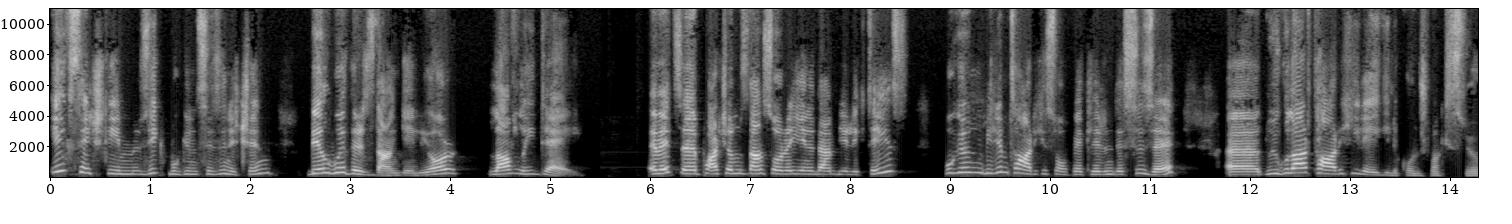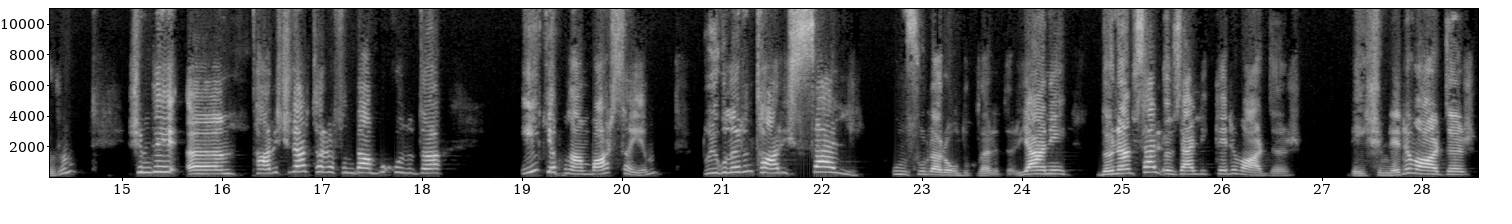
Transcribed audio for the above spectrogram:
İlk seçtiğim müzik bugün sizin için Bill Withers'dan geliyor. Lovely Day. Evet e, parçamızdan sonra yeniden birlikteyiz. Bugün bilim tarihi sohbetlerinde size e, duygular tarihiyle ilgili konuşmak istiyorum. Şimdi e, tarihçiler tarafından bu konuda ilk yapılan varsayım duyguların tarihsel unsurlar olduklarıdır. Yani dönemsel özellikleri vardır, değişimleri vardır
